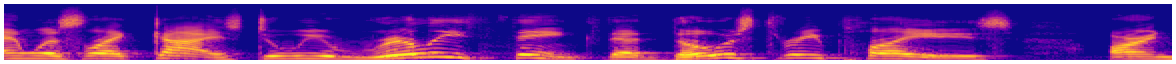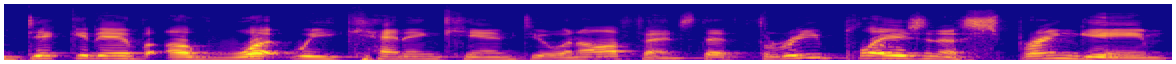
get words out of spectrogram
and was like, guys, do we really think that those three plays are indicative of what we can and can't do in offense? That three plays in a spring game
